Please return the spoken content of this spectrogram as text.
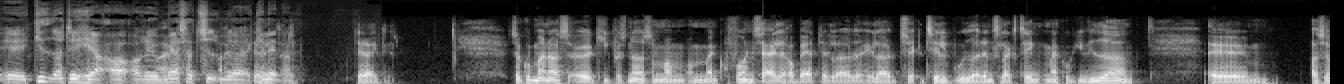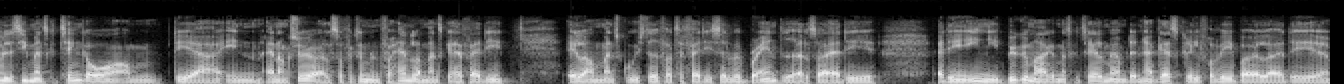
øh, gider det her og, og rive nej, masser af tid nej, ud af kalenderen. Rigtigt. Det er rigtigt. Så kunne man også øh, kigge på sådan noget, som om, om man kunne få en særlig rabat eller, eller t- tilbud og den slags ting, man kunne give videre. Øh, og så vil jeg sige, at man skal tænke over, om det er en annoncør, altså for eksempel en forhandler, man skal have fat i, eller om man skulle i stedet for tage fat i selve brandet, altså er det, er det egentlig et byggemarked, man skal tale med om den her gasgrill fra Weber, eller er det, øh,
